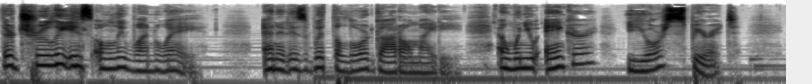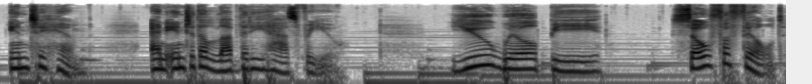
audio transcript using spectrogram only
There truly is only one way and it is with the Lord God Almighty. And when you anchor your spirit into Him and into the love that He has for you, you will be so fulfilled.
